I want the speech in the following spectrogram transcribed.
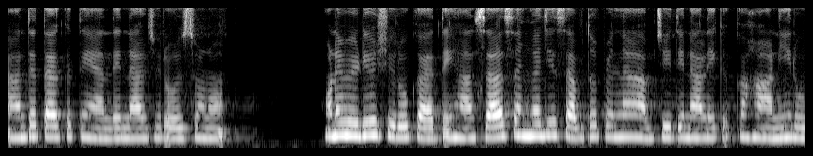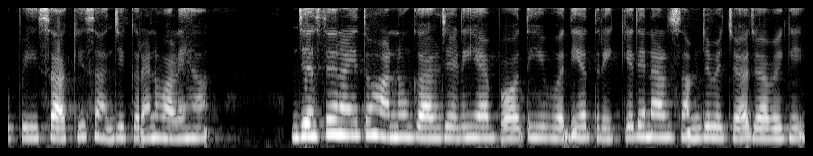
ਅੰਤ ਤੱਕ ਧਿਆਨ ਦੇ ਨਾਲ ਜ਼ਰੂਰ ਸੁਣੋ। ਹੁਣ ਵੀਡੀਓ ਸ਼ੁਰੂ ਕਰਦੇ ਹਾਂ। ਸਾਧ ਸੰਗਤ ਜੀ, ਸਭ ਤੋਂ ਪਹਿਲਾਂ ਆਪ ਜੀ ਦੇ ਨਾਲ ਇੱਕ ਕਹਾਣੀ ਰੂਪੀ ਸਾਖੀ ਸਾਂਝੀ ਕਰਨ ਵਾਲੇ ਹਾਂ। ਜਿਸ ਦੇ ਰਾਹੀਂ ਤੁਹਾਨੂੰ ਗੱਲ ਜਿਹੜੀ ਹੈ ਬਹੁਤ ਹੀ ਵਧੀਆ ਤਰੀਕੇ ਦੇ ਨਾਲ ਸਮਝ ਵਿੱਚ ਆ ਜਾਵੇਗੀ।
